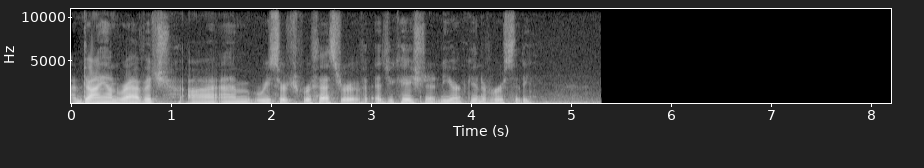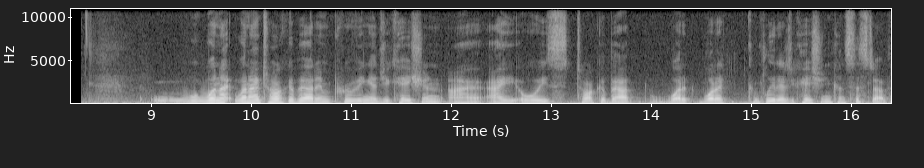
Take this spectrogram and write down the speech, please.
I'm Diane Ravitch. I'm research professor of education at New York University. When I, when I talk about improving education, I, I always talk about what, what a complete education consists of.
